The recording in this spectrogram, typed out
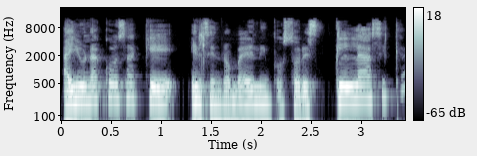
hay una cosa que el síndrome del impostor es clásica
